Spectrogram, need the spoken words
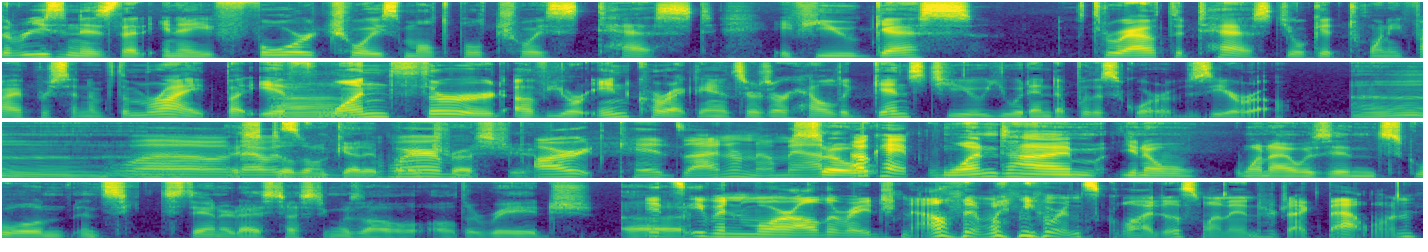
The reason is that in a four choice multiple choice test, if you guess throughout the test, you'll get 25% of them right. But if Ah. one third of your incorrect answers are held against you, you would end up with a score of zero. Oh, Whoa, I still don't get it, but I trust you. Art kids, I don't know, man. So okay, one time, you know, when I was in school and, and standardized testing was all all the rage. Uh, it's even more all the rage now than when you were in school. I just want to interject that one.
